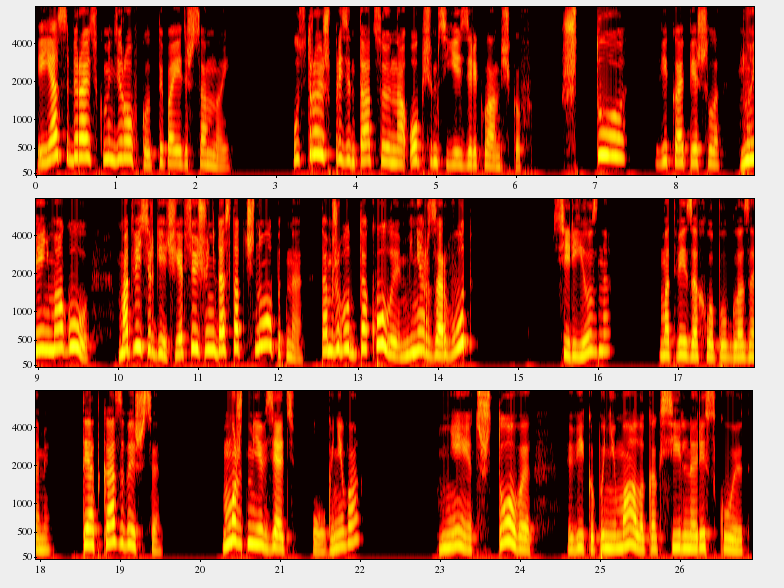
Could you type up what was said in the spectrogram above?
«И я собираюсь в командировку, ты поедешь со мной. Устроишь презентацию на общем съезде рекламщиков». «Что?» — Вика опешила. «Но я не могу! Матвей Сергеевич, я все еще недостаточно опытна. Там же будут акулы, меня разорвут!» «Серьезно?» Матвей захлопал глазами. «Ты отказываешься? Может, мне взять Огнева?» «Нет, что вы!» Вика понимала, как сильно рискует.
